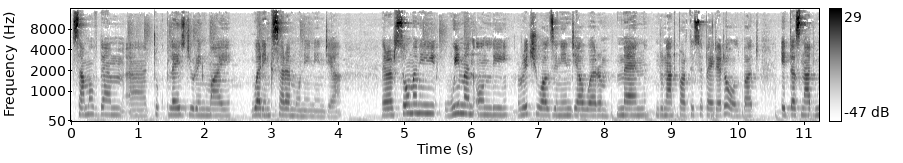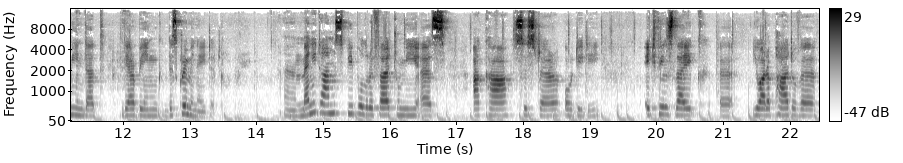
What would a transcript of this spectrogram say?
Some of them uh, took place during my wedding ceremony in India. There are so many women only rituals in India where men do not participate at all, but it does not mean that they are being discriminated. Uh, many times people refer to me as Akka, sister, or Didi. It feels like uh, you are a part of a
